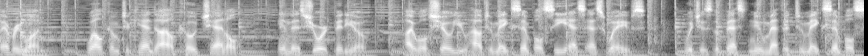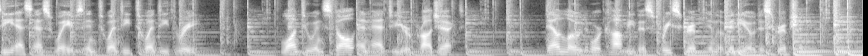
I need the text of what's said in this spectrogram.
everyone, welcome to Candile Code channel, in this short video, I will show you how to make simple CSS waves, which is the best new method to make simple CSS waves in 2023. Want to install and add to your project? Download or copy this free script in the video description.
